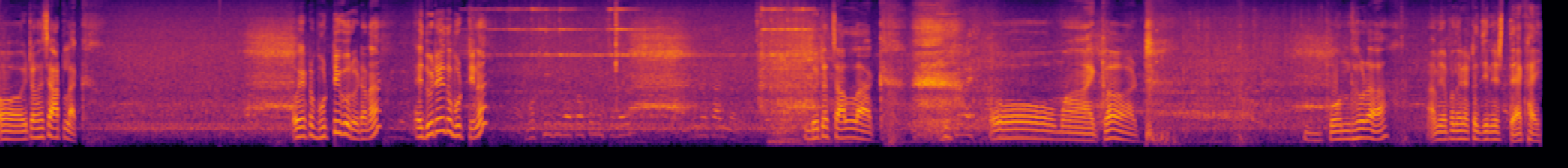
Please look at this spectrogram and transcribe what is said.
ও, এটা হচ্ছে আট লাখ। ওই একটা ভুট্টি গরু এটা না? এই দুইটাই তো ভুট্টি না? দুইটা চার লাখ। ও মাই গড। বন্ধুরা, আমি আপনাদের একটা জিনিস দেখাই।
